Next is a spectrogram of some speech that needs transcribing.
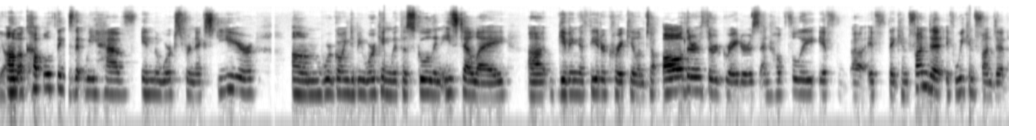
yeah. um, a couple of things that we have in the works for next year um, we're going to be working with a school in east la uh, giving a theater curriculum to all their third graders and hopefully if uh, if they can fund it if we can fund it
